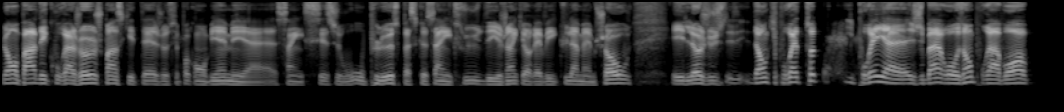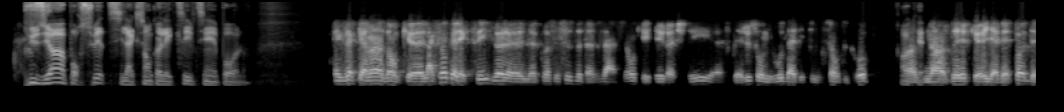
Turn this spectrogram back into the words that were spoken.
Là, on parle des courageux, je pense qu'ils étaient, je ne sais pas combien, mais euh, 5, 6 ou plus, parce que ça inclut des gens qui auraient vécu la même chose. Et là, donc, il pourrait tout. Il pourrait, euh, Gilbert Rozon pourrait avoir plusieurs poursuites si l'action collective ne tient pas. Là. Exactement. Donc, euh, l'action collective, le, processus d'autorisation qui a été rejeté, euh, c'était juste au niveau de la définition du groupe, en venant dire qu'il n'y avait pas de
